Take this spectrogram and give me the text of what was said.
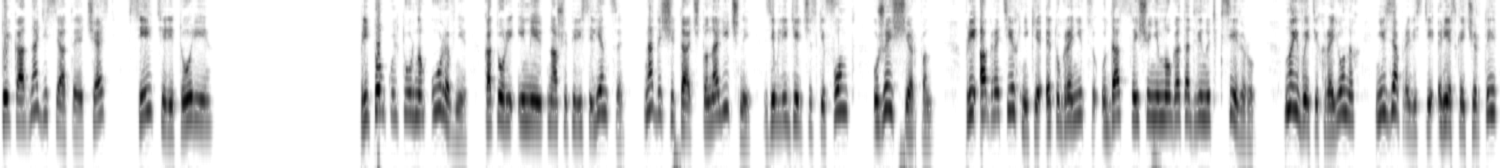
только одна десятая часть всей территории. При том культурном уровне, который имеют наши переселенцы, надо считать, что наличный земледельческий фонд уже исчерпан. При агротехнике эту границу удастся еще немного отодвинуть к северу, но и в этих районах нельзя провести резкой черты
